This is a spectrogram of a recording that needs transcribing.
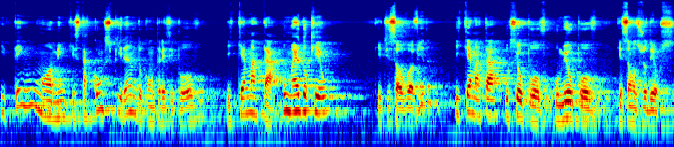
e tem um homem que está conspirando contra esse povo e quer matar o Mardoqueu, que te salvou a vida, e quer matar o seu povo, o meu povo, que são os judeus.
